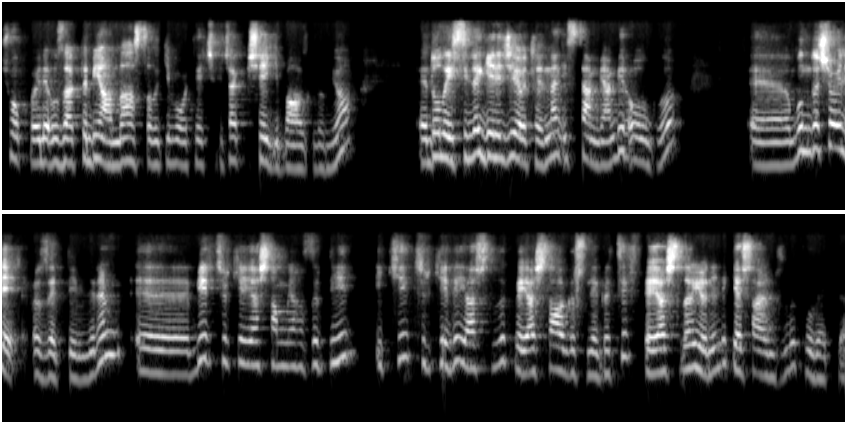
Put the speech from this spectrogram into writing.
çok böyle uzakta bir anda hastalık gibi ortaya çıkacak bir şey gibi algılanıyor. Dolayısıyla geleceği ötelinden istenmeyen bir olgu. Bunu da şöyle özetleyebilirim. Bir, Türkiye yaşlanmaya hazır değil. İki, Türkiye'de yaşlılık ve yaşlı algısı negatif ve yaşlılara yönelik yaş ayrımcılığı kuvvetli.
